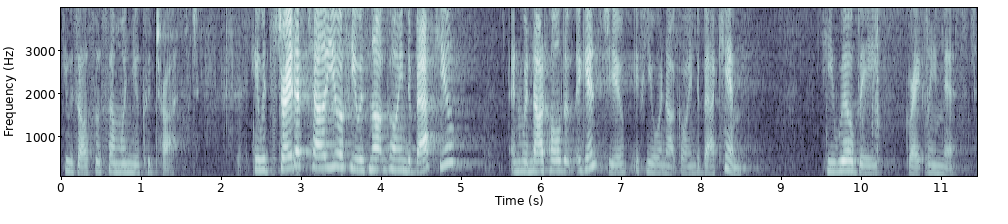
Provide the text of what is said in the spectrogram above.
He was also someone you could trust. He would straight up tell you if he was not going to back you, and would not hold it against you if you were not going to back him. He will be greatly missed.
